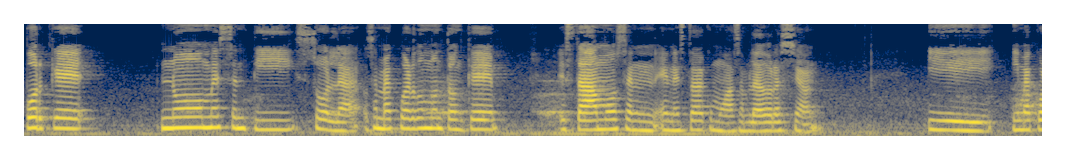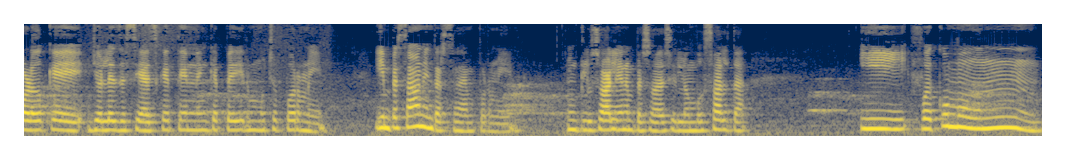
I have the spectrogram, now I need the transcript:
Porque no me sentí sola. O sea, me acuerdo un montón que estábamos en, en esta como asamblea de oración y, y me acuerdo que yo les decía, es que tienen que pedir mucho por mí. Y empezaban a interceder por mí. Incluso alguien empezó a decirlo en voz alta. Y fue como un,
